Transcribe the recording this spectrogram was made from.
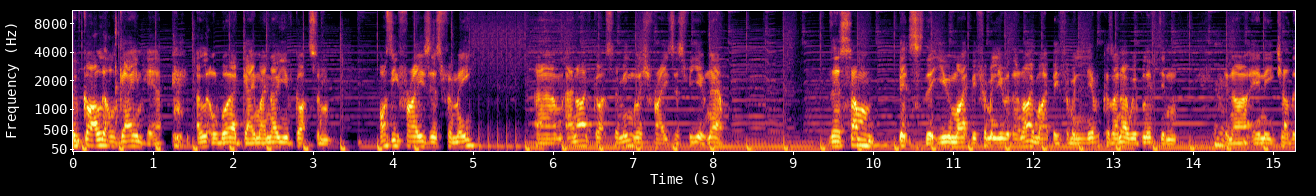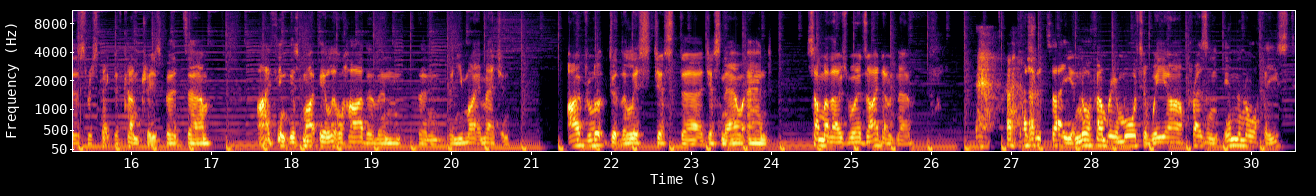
we've got a little game here, a little word game. I know you've got some Aussie phrases for me, um, and I've got some English phrases for you. Now, there's some bits that you might be familiar with and I might be familiar with because I know we've lived in in our in each other's respective countries, but um, I think this might be a little harder than than, than you might imagine. I've looked at the list just uh, just now, and some of those words I don't know. I say, in Northumbrian Water, we are present in the northeast,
